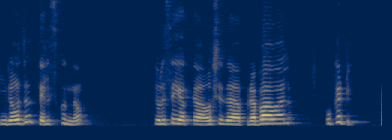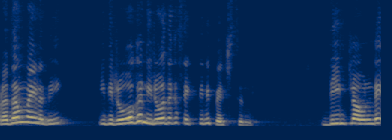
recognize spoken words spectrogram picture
ఈరోజు తెలుసుకుందాం. తులసి యొక్క ఔషధ ప్రభావాలు. ఒకటి ప్రథమమైనది ఇది రోగ నిరోధక శక్తిని పెంచుతుంది. దీంట్లో ఉండే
